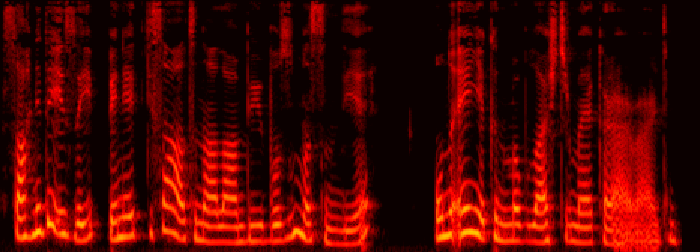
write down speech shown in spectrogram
Sahnede izleyip beni etkisi altına alan büyü bozulmasın diye onu en yakınıma bulaştırmaya karar verdim.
